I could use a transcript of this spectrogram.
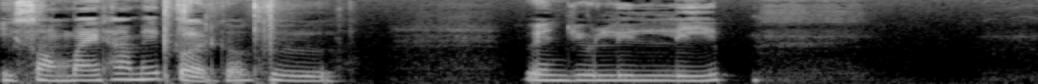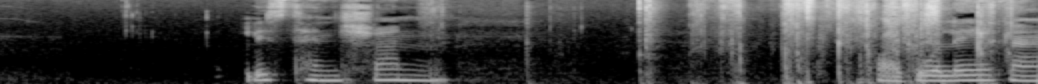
อีกสองใบถ้าไม่เปิดก็คือ when you relieve list tension ขอตัวเลขนะ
